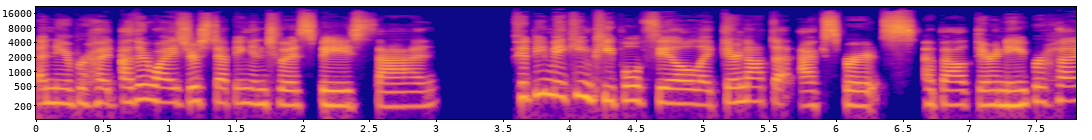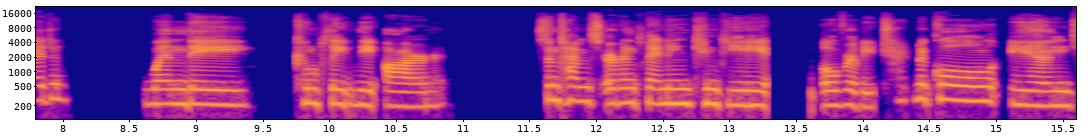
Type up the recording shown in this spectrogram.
a neighborhood. Otherwise, you're stepping into a space that could be making people feel like they're not the experts about their neighborhood when they completely are. Sometimes urban planning can be overly technical and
